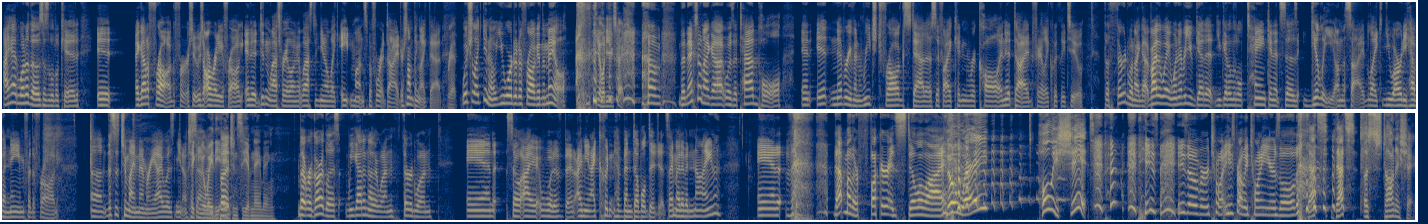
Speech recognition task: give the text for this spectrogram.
I had one of those as a little kid. It I got a frog first. It was already a frog, and it didn't last very long. It lasted, you know, like eight months before it died, or something like that. Rip. Which, like, you know, you ordered a frog in the mail. Yeah, what do you expect? um, the next one I got was a tadpole, and it never even reached frog status, if I can recall, and it died fairly quickly too. The third one I got, by the way, whenever you get it, you get a little tank and it says Gilly on the side, like you already have a name for the frog. Um, this is to my memory. I was, you know, Taking seven, away the but, agency of naming. But regardless, we got another one, third one. And so I would have been, I mean, I couldn't have been double digits. I might have been nine. And th- that motherfucker is still alive. No way! Holy shit! he's he's over 20 he's probably 20 years old That's that's astonishing.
